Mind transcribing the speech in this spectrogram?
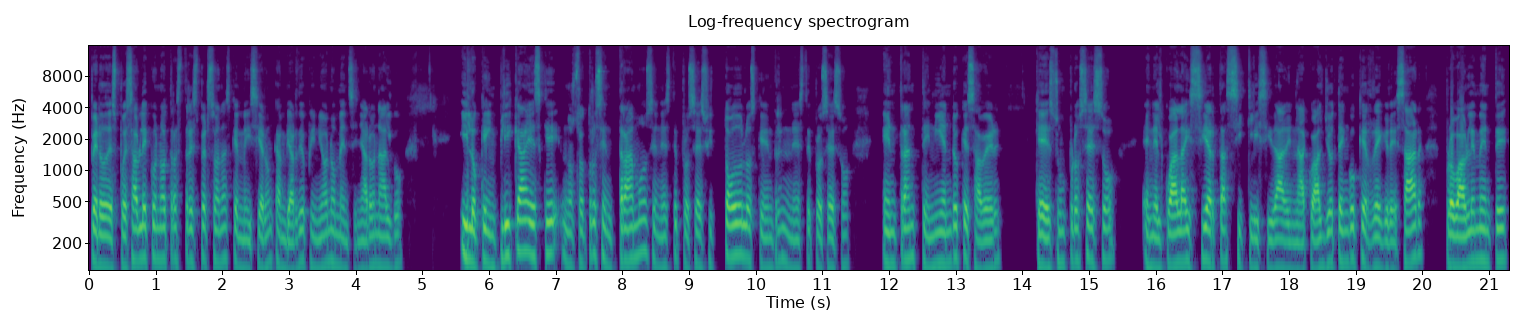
pero después hablé con otras tres personas que me hicieron cambiar de opinión o me enseñaron algo y lo que implica es que nosotros entramos en este proceso y todos los que entren en este proceso entran teniendo que saber que es un proceso en el cual hay cierta ciclicidad, en la cual yo tengo que regresar probablemente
